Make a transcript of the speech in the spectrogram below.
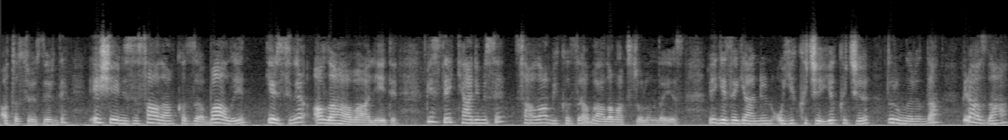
atasözlerinde eşeğinizi sağlam kazığa bağlayın, gerisini Allah'a havale edin. Biz de kendimizi sağlam bir kazığa bağlamak zorundayız. Ve gezegenlerin o yıkıcı, yakıcı durumlarından biraz daha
